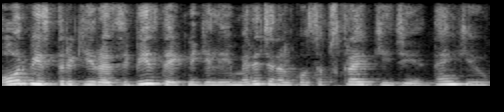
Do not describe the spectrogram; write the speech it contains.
और भी इस तरह की रेसिपीज़ देखने के लिए मेरे चैनल को सब्सक्राइब कीजिए। थैंक यू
